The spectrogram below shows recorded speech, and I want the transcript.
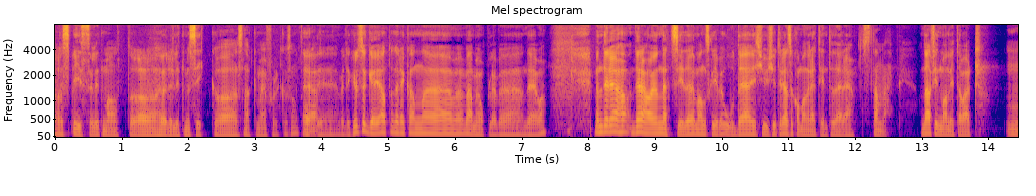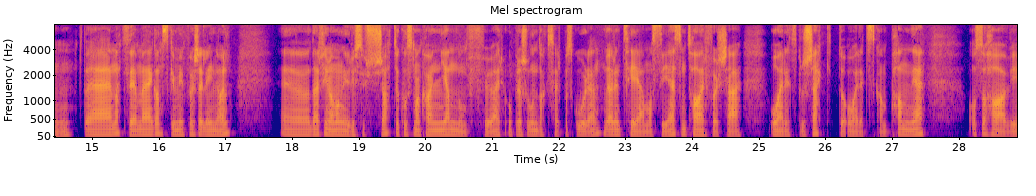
og spise litt mat og høre litt musikk og snakke med folk og sånt. Veldig, ja. veldig kult. Så gøy at dere kan uh, være med og oppleve det òg. Men dere, dere, har jo en nettside. Man skriver OD i 2023, så kommer man rett inn til dere. Stemmer. Der finner man litt av hvert. Mm, det er nettsider nettside med ganske mye forskjellig innhold. Eh, der finner man mange ressurser til hvordan man kan gjennomføre Operasjon Dagsverk på skolen. Vi har en temaside som tar for seg årets prosjekt og årets kampanje. Og så har vi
